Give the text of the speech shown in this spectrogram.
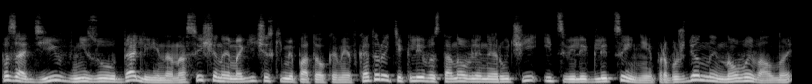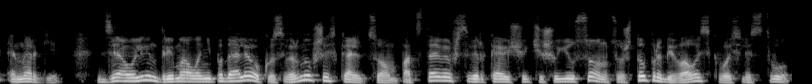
Позади, внизу, долина, насыщенная магическими потоками, в которой текли восстановленные ручьи и цвели глицинии, пробужденные новой волной энергии. Дзяолин дремала неподалеку, свернувшись кольцом, подставив сверкающую чешую солнцу, что пробивалось сквозь листву.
